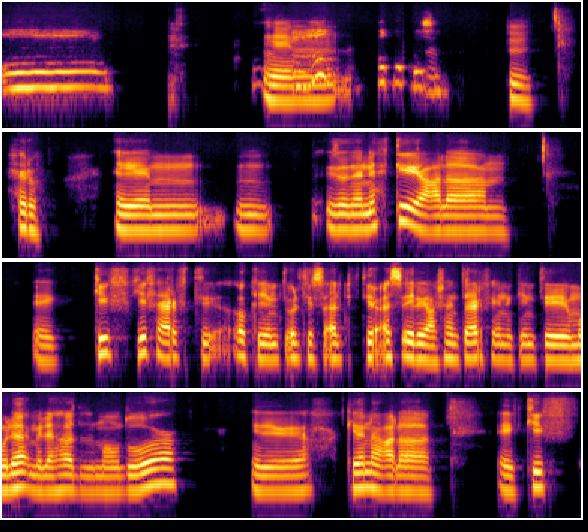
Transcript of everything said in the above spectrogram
إيه هيك هيك حلو. إذا بدنا نحكي على كيف كيف عرفت أوكي أنت قلتي سألت كثير أسئلة عشان تعرفي إنك أنت ملائمة لهذا الموضوع. حكينا على كيف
